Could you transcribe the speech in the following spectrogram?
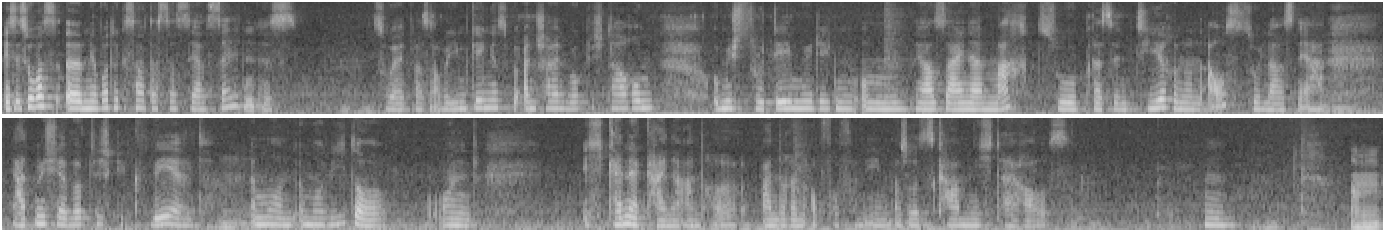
es, ist sowas, äh, mir wurde gesagt, dass das sehr selten ist, mhm. so etwas. Aber ihm ging es anscheinend wirklich darum, um mich zu demütigen, um ja, seine Macht zu präsentieren und auszulassen. Er, mhm er hat mich ja wirklich gequält, mhm. immer und immer wieder. Und ich kenne keine andere, anderen Opfer von ihm. Also es kam nicht heraus. Okay. Okay, okay. Hm. Mhm. Ähm,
